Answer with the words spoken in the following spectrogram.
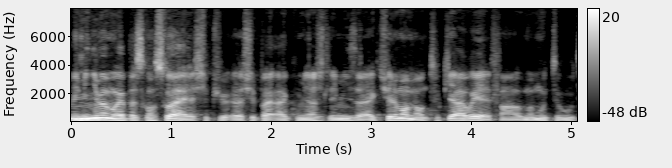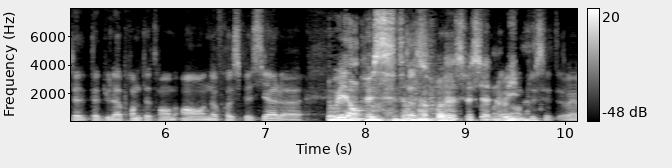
Mais minimum, ouais, parce qu'en soi, je sais plus, euh, je sais pas à combien je l'ai mise euh, actuellement, mais en tout cas, ouais, enfin, au moment où tu as, dû la prendre peut-être en, en offre spéciale, euh, Oui, en plus, c'est un T'as- offre spéciale. Oui, en plus, c'était- ouais.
